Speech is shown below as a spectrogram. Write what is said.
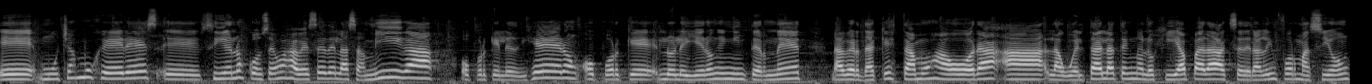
eh, muchas mujeres eh, siguen los consejos a veces de las amigas o porque le dijeron o porque lo leyeron en internet. La verdad que estamos ahora a la vuelta de la tecnología para acceder a la información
